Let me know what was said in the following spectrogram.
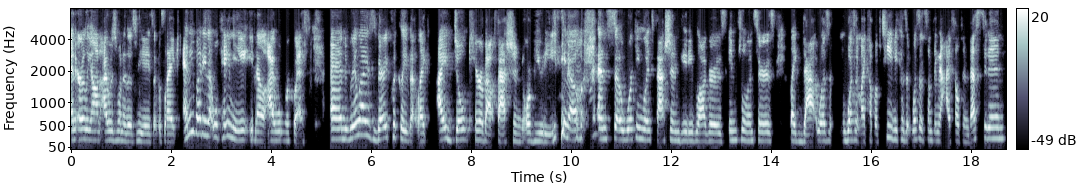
And early on, I was one of those VAs that was like, anybody that will pay me, you know, I will work with. And realized very quickly that like I don't care about fashion or beauty, you know. Mm-hmm. And so working with fashion, beauty bloggers, influencers, like that was wasn't my cup of tea because it wasn't something that I felt invested in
